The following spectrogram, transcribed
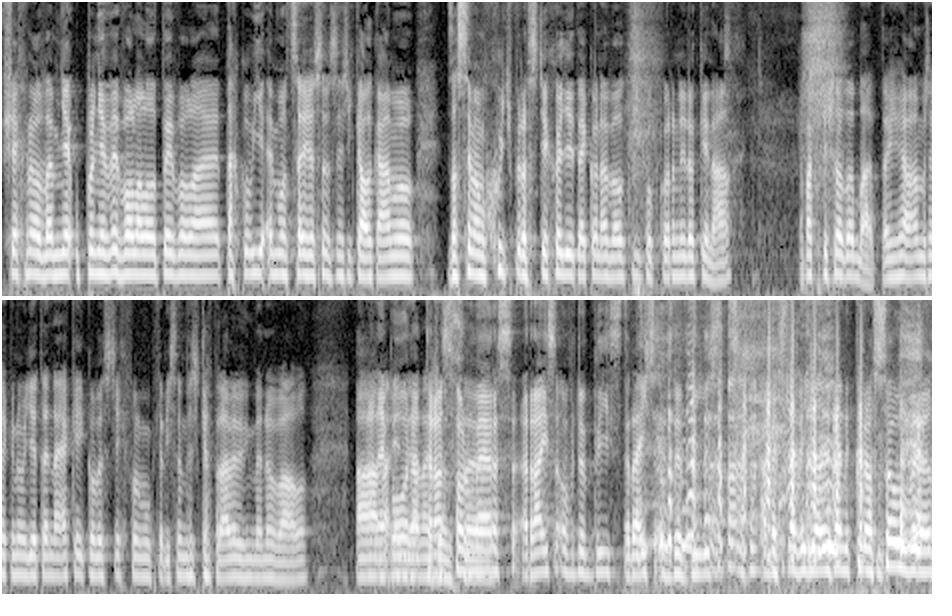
všechno ve mně úplně vyvolalo ty vole takový emoce, že jsem si říkal, kámo, zase mám chuť prostě chodit jako na velký popcorny do kina. A pak přišlo tohle, takže já vám řeknu, jděte na jakýkoliv z těch filmů, který jsem teďka právě vyjmenoval. A nebo na, na Transformers Jonese, Rise of the Beast. Rise of the Beast, abyste viděli ten crossover,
